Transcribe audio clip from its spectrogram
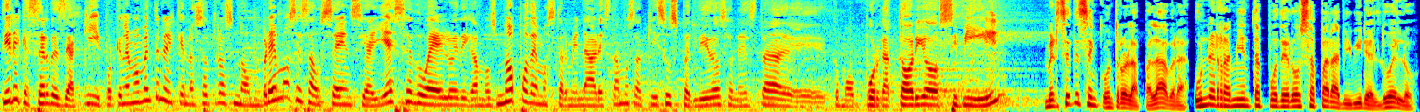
tiene que ser desde aquí, porque en el momento en el que nosotros nombremos esa ausencia y ese duelo y digamos, no podemos terminar, estamos aquí suspendidos en este como purgatorio civil, Mercedes encontró la palabra, una herramienta poderosa para vivir el duelo,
